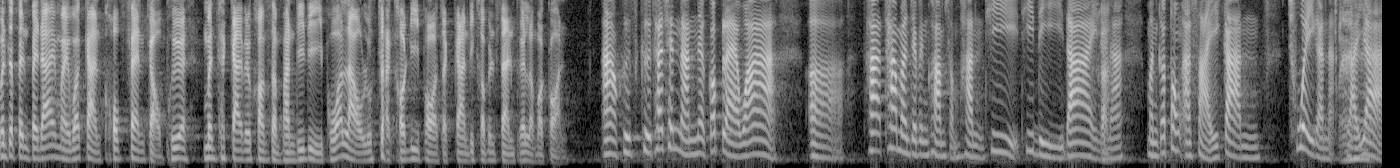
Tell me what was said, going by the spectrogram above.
มันจะเป็นไปได้ไหมว่าการคบแฟนเก่าเพื่อน มันจะกลายเป็นความสัมพันธ์ที่ดี เพราะว่าเรารู้จักเขาดีพอจากการที่เขาเป็นแฟนเพื่อนเรามาก่อนอ้าวคือคือถ้าเช่นนั้นเนี่ยก็แปลว่าเอ่อถ้าถ้ามันจะเป็นความสัมพันธ์ที่ที่ดีได้เนี่ยนะมันก็ต้องอาศัยการ ช่วยกันอะหลายอย่าง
